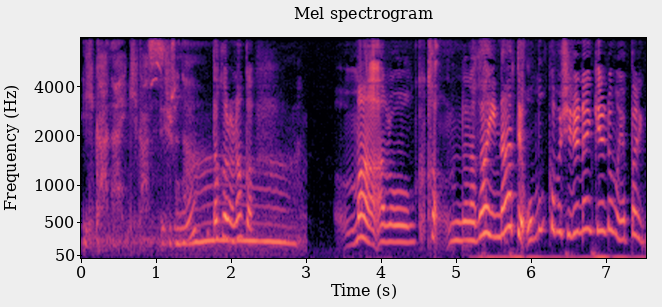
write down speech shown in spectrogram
行かない気がするな。だからなんかまああのか長いなって思うかもしれないけれどもやっぱり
